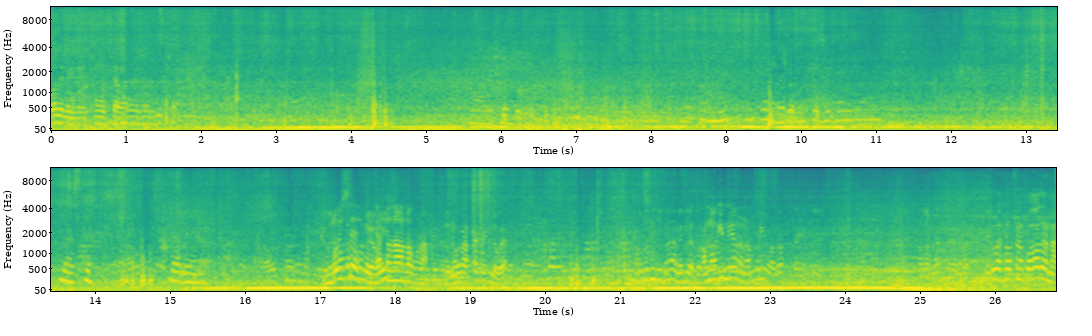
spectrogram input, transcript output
বলে নেই সমস্যা আবার। এত না লাগবো না। আট টাকা কিলো ভাই আমলকি নিয়ে না আমলকি ভালো আছে দেখেন। এগুলো সবসময় পাওয়া যায় না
